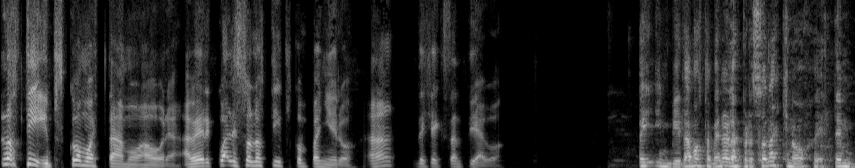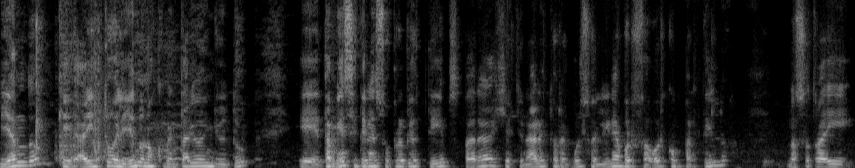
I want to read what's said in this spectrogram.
Los tips, ¿cómo estamos ahora? A ver, ¿cuáles son los tips, compañeros? ¿Ah? De Hex Santiago invitamos también a las personas que nos estén viendo, que ahí estuve leyendo unos comentarios en YouTube. Eh, también si tienen sus propios tips para gestionar estos recursos en línea, por favor compartirlos. Nosotros ahí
